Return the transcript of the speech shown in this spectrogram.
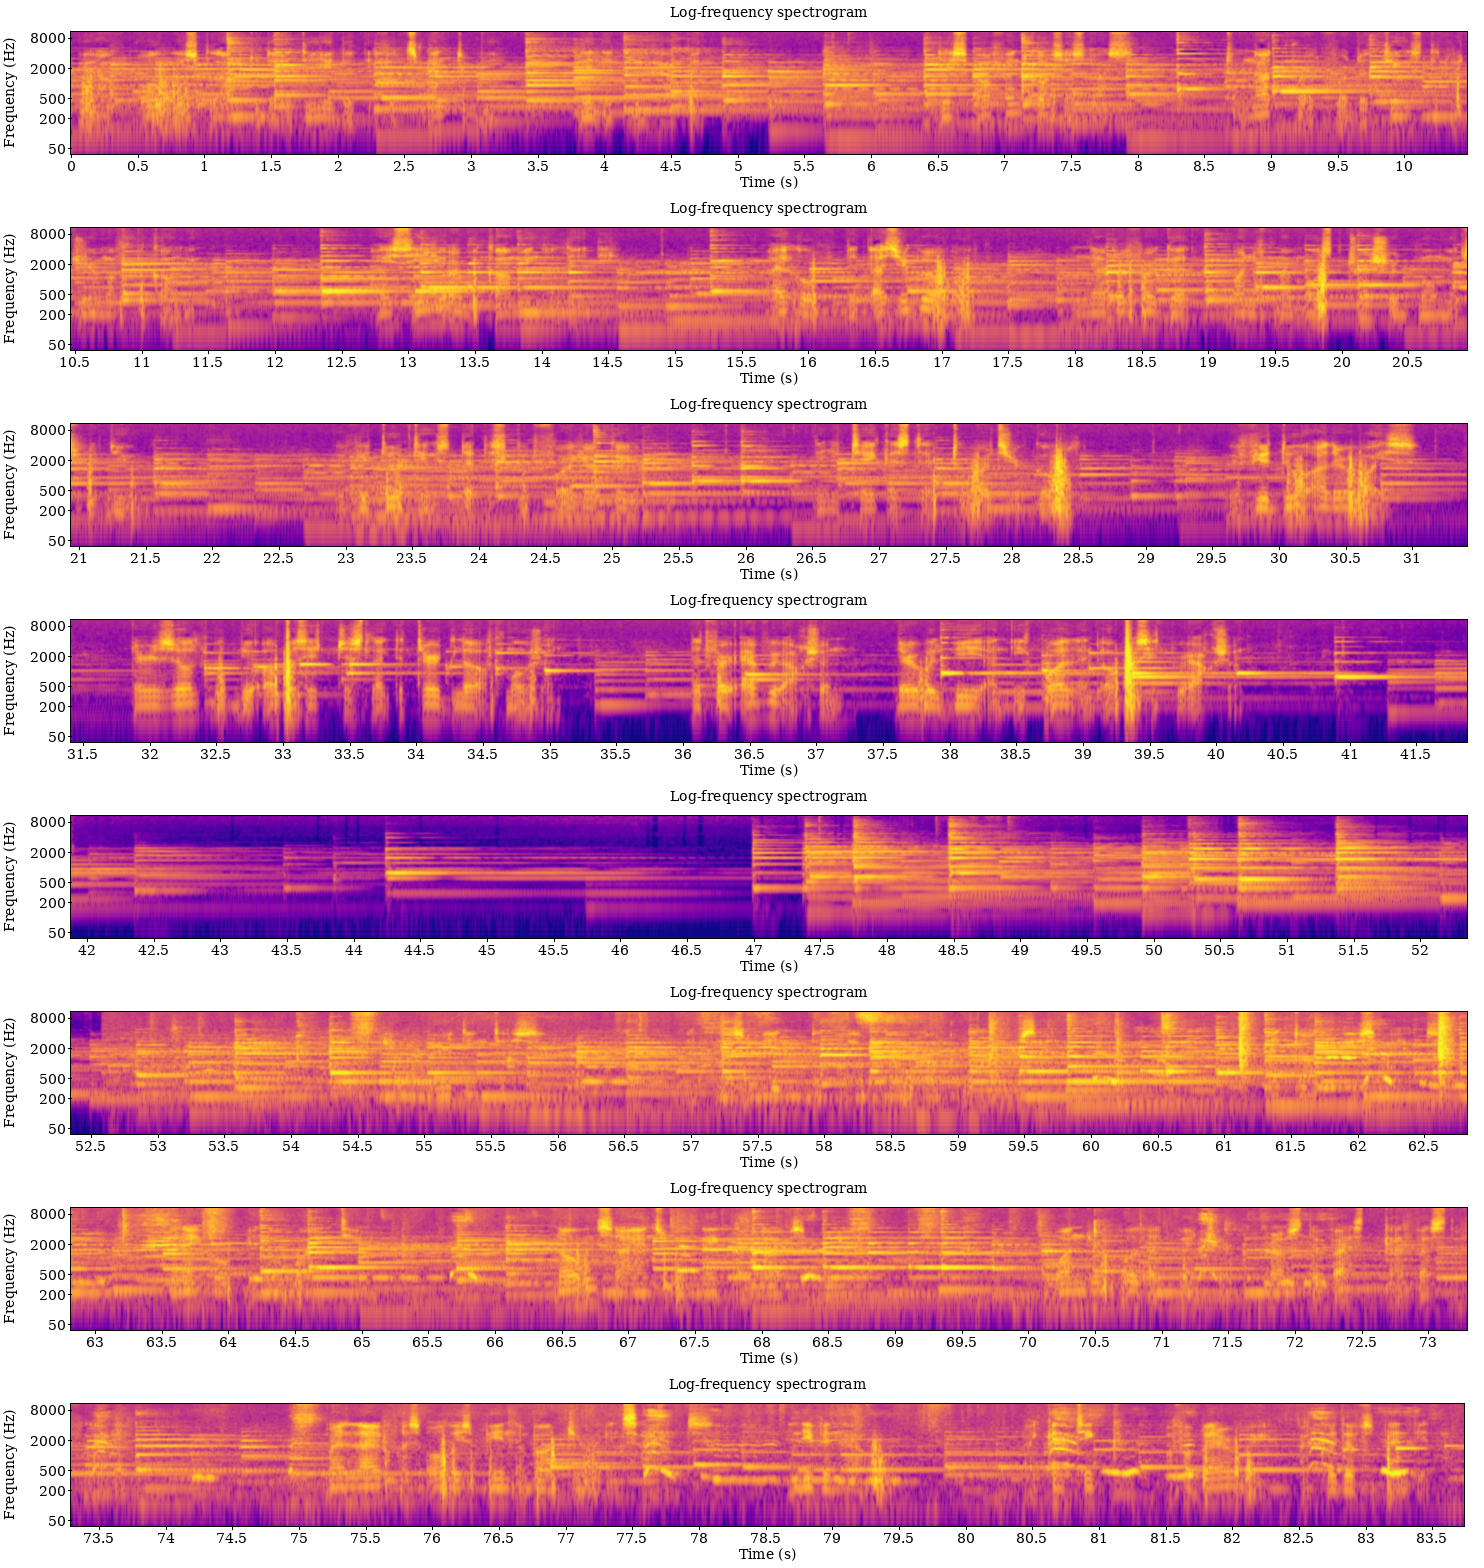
we have always clung to the idea that if it's meant to be, This often causes us to not work for the things that we dream of becoming. I see you are becoming a lady. I hope that as you grow up, you never forget one of my most treasured moments with you. If you do things that is good for your career, then you take a step towards your goal. If you do otherwise, the result would be opposite just like the third law of motion that for every action there will be an equal and opposite reaction. The canvas of life. My life has always been about you and science, and even now, I can think of a better way I could have spent it.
